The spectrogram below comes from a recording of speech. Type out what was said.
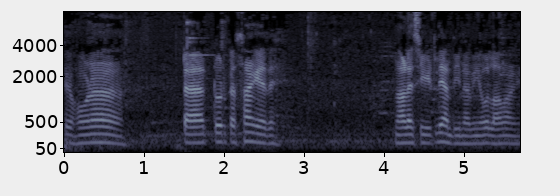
ਤੇ ਹੁਣ ਟਾਇਰ ਟੂਰ ਕੱਸਾਂਗੇ ਇਹਦੇ। ਨਾਲੇ ਸੀਟ ਲਿਆਂਦੀ ਨਵੀਂ ਉਹ ਲਾਵਾਂਗੇ।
